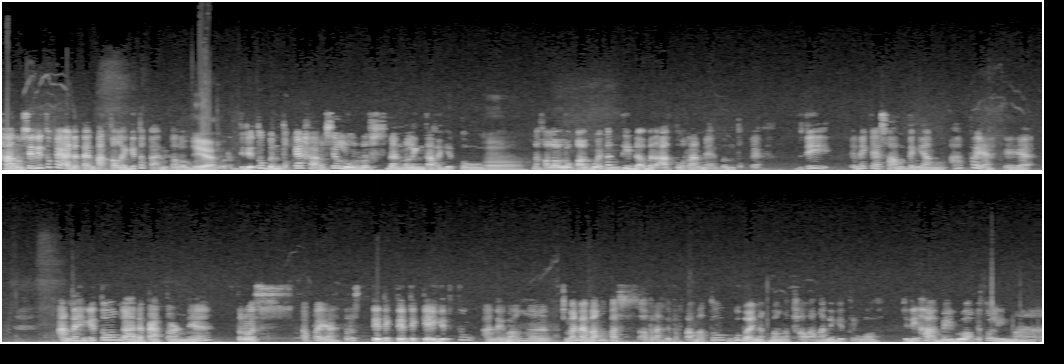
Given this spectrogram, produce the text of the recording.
harusnya dia tuh kayak ada tentakelnya gitu kan kalau Iya. ubur-ubur jadi tuh bentuknya harusnya lurus dan melingkar gitu Oh. Nah kalau luka gue kan tidak beraturan ya bentuknya. Jadi ini kayak something yang apa ya kayak aneh gitu, nggak ada patternnya. Terus apa ya? Terus titik-titik kayak gitu tuh aneh banget. Cuman memang pas operasi pertama tuh gue banyak banget halangannya gitu loh. Jadi HB gue waktu itu 5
